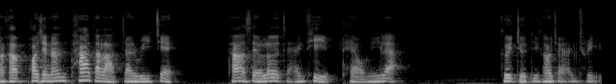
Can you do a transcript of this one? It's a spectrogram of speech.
นะครับ เพราะฉะนั้นถ้าตลาดจะ reject ถ้าเซลเลอร์จะ active แถวนี้แหละ คือจุดที่เขาจะ active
